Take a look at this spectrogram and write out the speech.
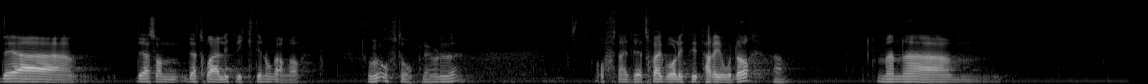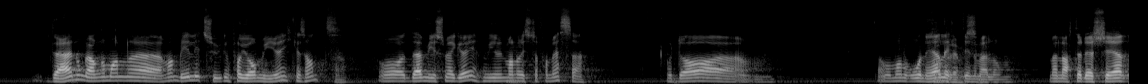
Det er det, sånn, det, tror jeg er litt viktig noen ganger. Hvor ofte opplever du det? Of, nei, Det tror jeg går litt i perioder. Ja. Men uh, det er noen ganger man, uh, man, blir litt sugen på å gjøre mye. ikke sant? Ja. Og det er mye som er gøy, mye man har lyst til å få med seg. Og da, uh, da må man roe ned litt innimellom. Men at det skjer,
